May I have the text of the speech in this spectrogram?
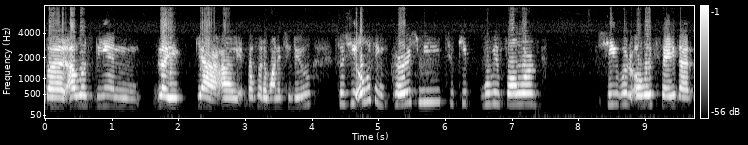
but I was being like, yeah, I that's what I wanted to do. So she always encouraged me to keep moving forward. She would always say that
